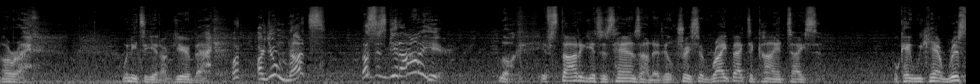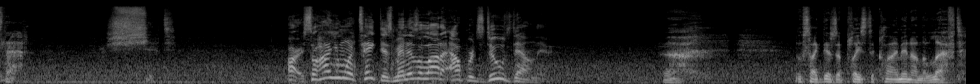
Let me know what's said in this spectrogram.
All right. We need to get our gear back. What? Are you nuts? Let's just get out of here. Look, if Stoddard gets his hands on it, he'll trace it right back to Khai and Tyson. Okay, we can't risk that. Shit. All right, so how you want to take this, man? There's a lot of Alpha's dudes down there. Uh, Looks like there's a place to climb in on the left.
